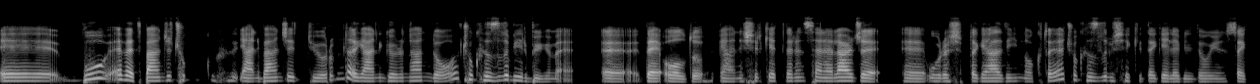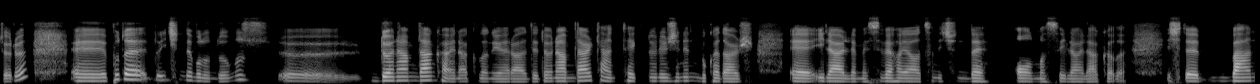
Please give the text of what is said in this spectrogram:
Eee, bu evet bence çok yani bence diyorum da yani görünen de o, çok hızlı bir büyüme, de oldu. Yani şirketlerin senelerce, uğraşıp da geldiği noktaya çok hızlı bir şekilde gelebildi oyun sektörü. Bu da içinde bulunduğumuz, dönemden kaynaklanıyor herhâlde. Dönem derken teknolojinin bu kadar, ilerlemesi ve hayatın içinde olmasıyla alakalı. İşte, ben,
